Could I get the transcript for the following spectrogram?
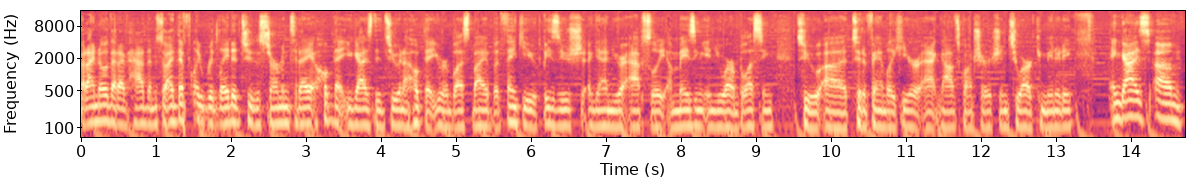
but I know that I've had them. So I definitely related to the sermon today. I hope that you guys did too, and I hope that you were blessed by it. But thank you, Bezush. Again, you are absolutely amazing, and you are a blessing to uh, to the family here at God Squad Church and to our community. And guys, um,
